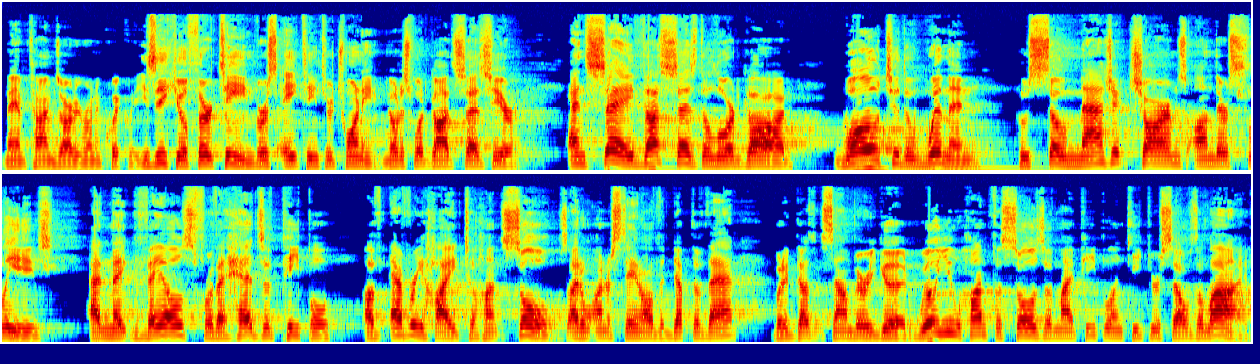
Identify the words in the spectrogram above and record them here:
Man, time's already running quickly. Ezekiel 13, verse 18 through 20. Notice what God says here. And say, Thus says the Lord God, Woe to the women who sew magic charms on their sleeves and make veils for the heads of people of every height to hunt souls. I don't understand all the depth of that, but it doesn't sound very good. Will you hunt the souls of my people and keep yourselves alive?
